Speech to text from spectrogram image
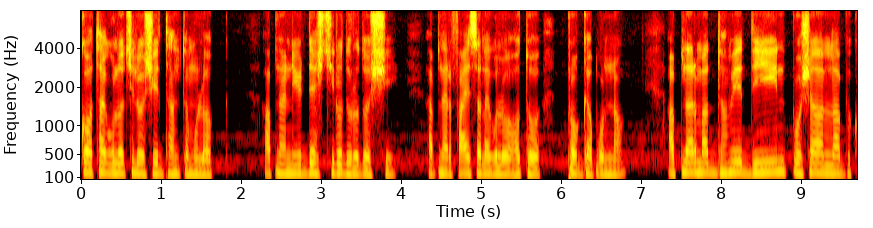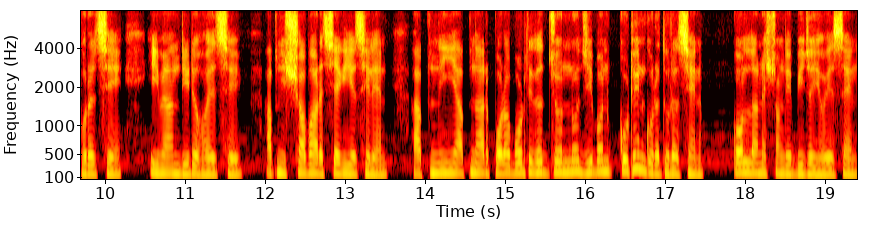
কথাগুলো ছিল সিদ্ধান্তমূলক। আপনার নির্দেশ ছিল দূরদর্শী। আপনার ফায়সালাগুলো হতো প্রজ্ঞাপন্ন। আপনার মাধ্যমে দিন প্রসার লাভ করেছে ইমান দৃঢ় হয়েছে। আপনি সবার চেয়ে গিয়েছিলেন আপনি আপনার পরবর্তীদের জন্য জীবন কঠিন করে তুলেছেন। কল্যাণের সঙ্গে বিজয়ী হয়েছেন।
